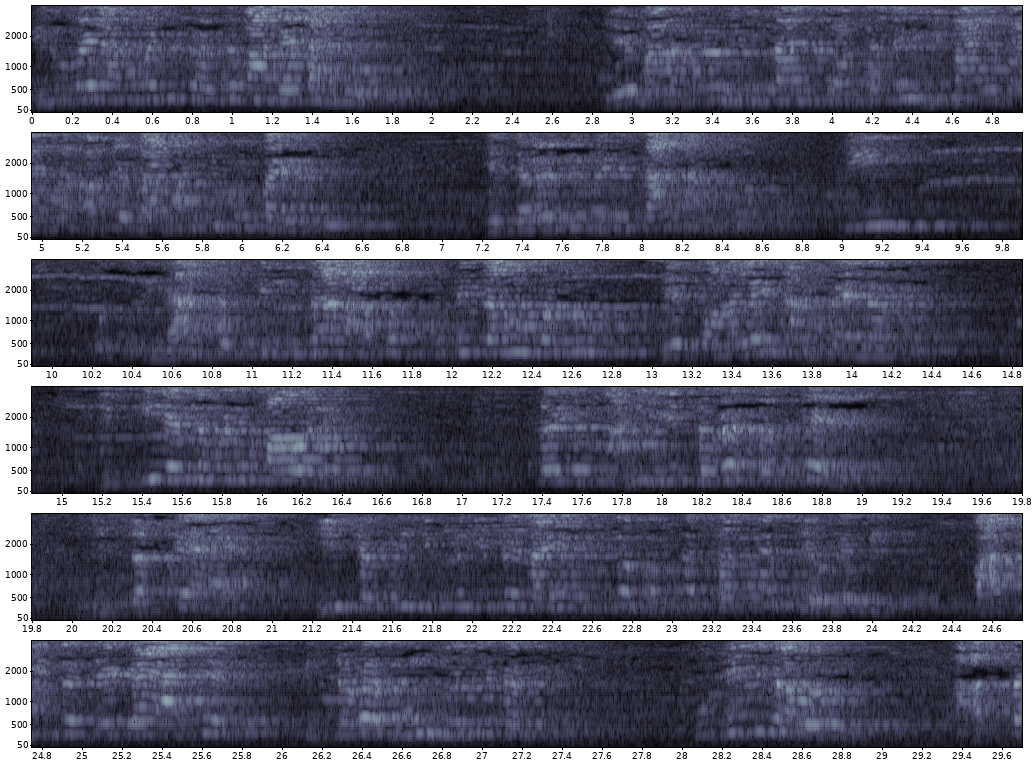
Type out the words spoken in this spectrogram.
धीरूभाई आम्ही कर्ज मागायला आले होते. हे माझं ही माझी स्वतः नाही ही माझ्या बाबा आपल्या बाबांची कृपा येते हे सगळं मी म्हणजे का सांगतो? की ह्या शक्तीनुसार आपण कुठे जाऊन बसू हे कोणालाही सांगता येणार नाही. इतकी याच्यामध्ये पॉवर आहे तर आणि हे सगळं सत्य आहे. हे सत्य आहे ही शक्ती जिथं जिथे जाईल तिथं फक्त सत्यच ठेवते ती. बाकीचं जे काय असेल ती सगळं धुवून स्वच्छ करते. कुठेही जावं ती. आता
